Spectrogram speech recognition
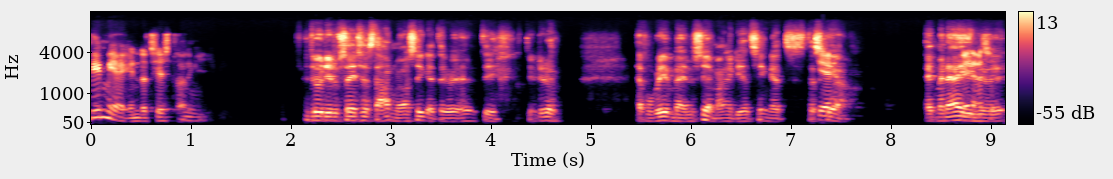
ved med at ændre teststrategi. Mm. Det var det, du sagde til at starte med også, ikke? at det, det, det er det, der er problemet med at analysere mange af de her ting, at der sker ja. At man er i en, altså, øh,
